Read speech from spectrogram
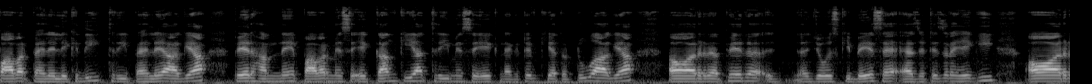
पावर पहले लिख दी थ्री पहले आ गया, फिर हमने पावर में से एक कम किया थ्री में से एक नेगेटिव किया तो टू आ गया और फिर जो इसकी बेस है एज इट इज़ रहेगी और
